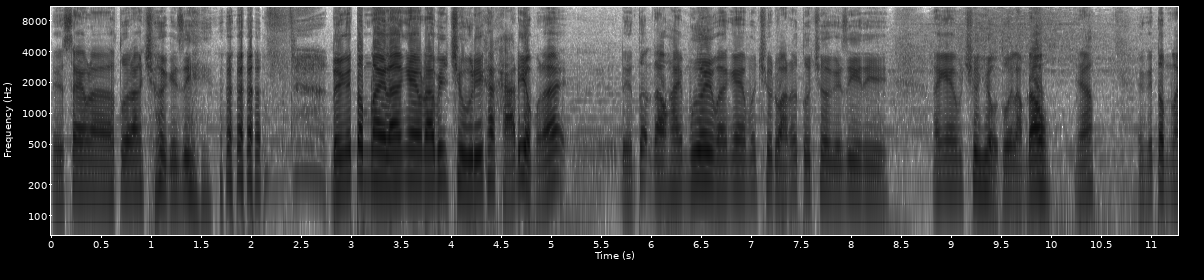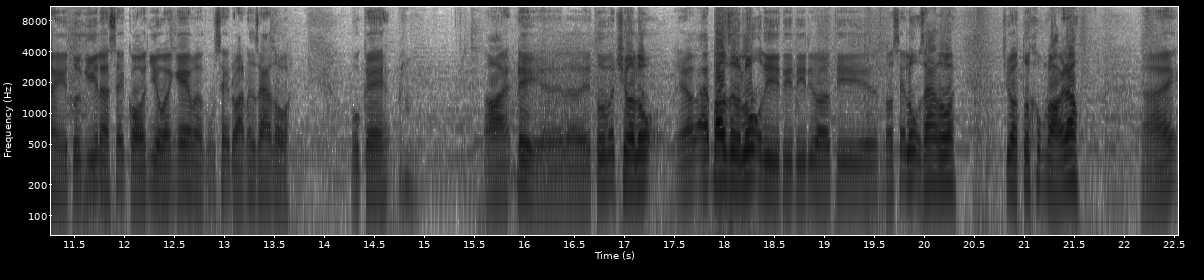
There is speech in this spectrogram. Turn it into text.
để xem là tôi đang chơi cái gì. Đến cái tầm này là anh em đã bị trừ đi khá khá điểm rồi đấy. Đến tận đào 20 mà anh em vẫn chưa đoán được tôi chơi cái gì Thì anh em chưa hiểu tôi làm đâu nhá. Đến cái tầm này tôi nghĩ là sẽ có nhiều anh em là cũng sẽ đoán được ra rồi. Ok. Rồi, để, để tôi vẫn chưa lộ. À, Bao giờ lộ thì, thì, thì, thì, thì nó sẽ lộ ra thôi. Chứ tôi không nói đâu. Đấy.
